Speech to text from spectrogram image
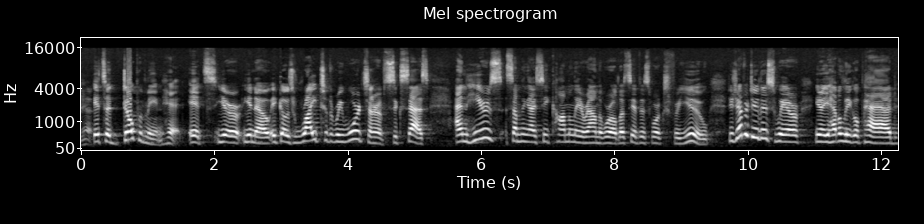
Yes. It's a dopamine hit. It's your, you know, it goes right to the reward center of success. And here's something I see commonly around the world. Let's see if this works for you. Did you ever do this where you know you have a legal pad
